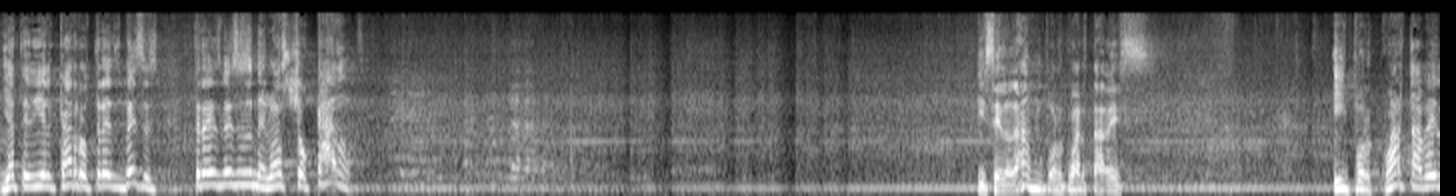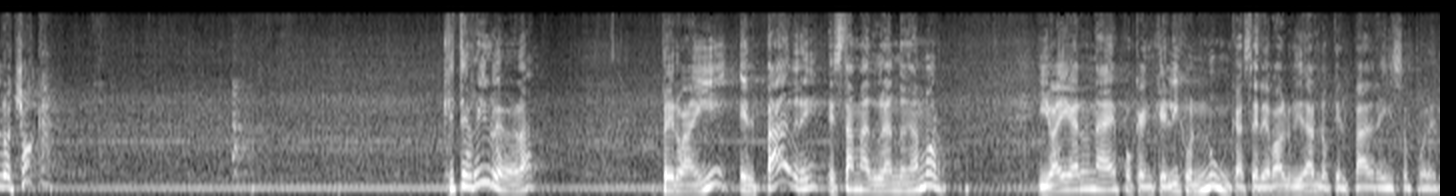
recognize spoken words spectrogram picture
ya te di el carro tres veces, tres veces me lo has chocado. y se lo dan por cuarta vez. Y por cuarta vez lo choca. Qué terrible, ¿verdad? Pero ahí el padre está madurando en amor. Y va a llegar una época en que el hijo nunca se le va a olvidar lo que el padre hizo por él.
